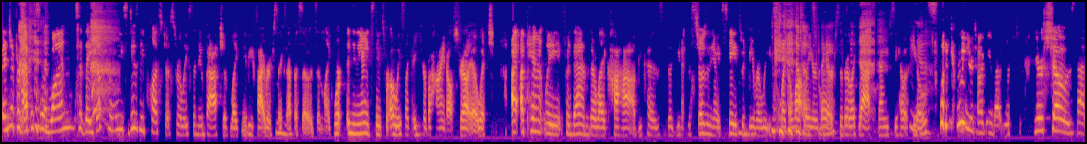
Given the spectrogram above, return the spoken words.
binge it from episode one to they just released Disney Plus just released a new batch of like maybe five or 6 mm-hmm. episodes, and like we're in the United States, we're always like a year behind Australia, which I, apparently for them they're like haha because the you know, the shows in the United States would be mm-hmm. released like a lot later funny. there, so they're like yeah, now you see how it feels yeah. like when you're talking about your your shows that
